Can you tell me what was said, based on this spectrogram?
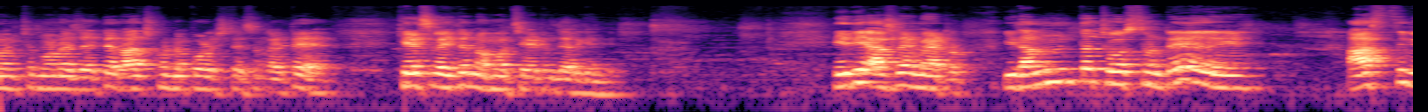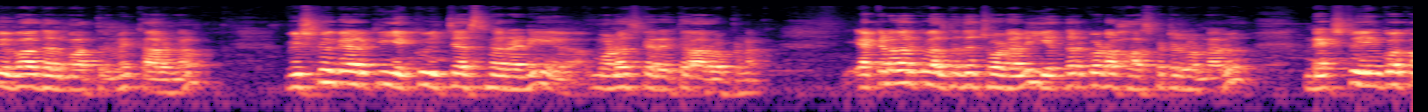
మంచి మనోజ్ అయితే రాచకొండ పోలీస్ స్టేషన్లో అయితే కేసులు అయితే నమోదు చేయడం జరిగింది. ఇది అసలైన మ్యాటర్. ఇదంతా చూస్తుంటే ఆస్తి వివాదాలు మాత్రమే కారణం. విష్ణు గారికి ఎక్కువ ఇచ్చేస్తున్నారని మనోజ్ గారు అయితే ఆరోపణ. ఎక్కడి వరకు వెళ్తుందో చూడాలి. ఇద్దరు కూడా హాస్పిటల్ ఉన్నారు. నెక్స్ట్ ఇంకొక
